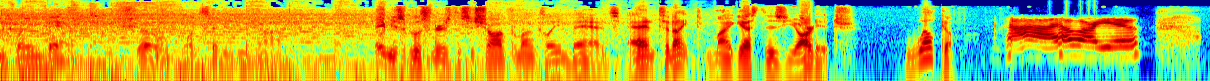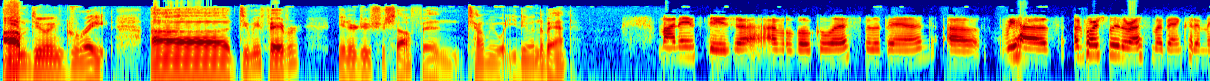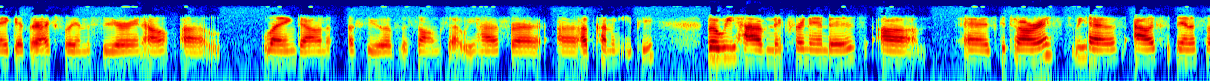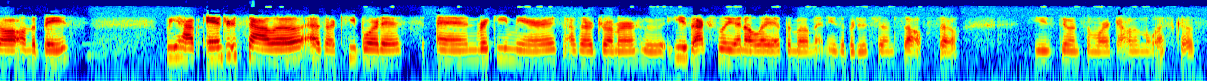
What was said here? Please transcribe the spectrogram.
This is Unclaimed Bands, show 179. Hey, music listeners, this is Sean from Unclaimed Bands, and tonight my guest is Yardage. Welcome. Hi, how are you? I'm doing great. Uh, do me a favor, introduce yourself and tell me what you do in the band. My name's Deja. I'm a vocalist for the band. Uh, we have, unfortunately, the rest of my band couldn't make it. They're actually in the studio right now, uh, laying down a few of the songs that we have for our, our upcoming EP. But we have Nick Fernandez um, as guitarist. We have Alex Abanasaw on the bass. We have Andrew Sallow as our keyboardist and Ricky Mears as our drummer. Who he's actually in LA at the moment. He's a producer himself, so he's doing some work out on the West Coast.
